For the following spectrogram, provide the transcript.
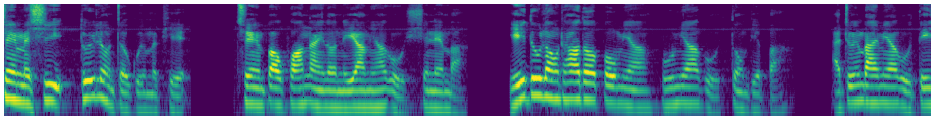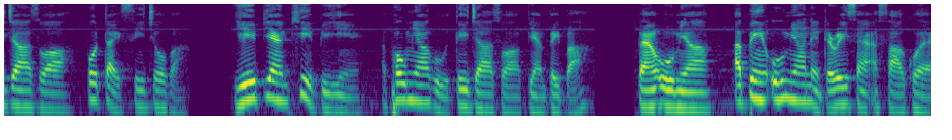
ချင်းမရှိသွေးလွန်တုပ်ကွေးမဖြစ်ချင်းပေါက်ဖွားနိုင်သောနေရာများကို ရှင်းလင်းပါရေတူလောင်ထားသောပုံများဘူးများကိုတွန်ပစ်ပါ အတွင်းပိုင်းများကိုတေးကြစွာပုတ်တိုက်စီးကြောပါရေပြန်ဖြည့်ပြီးရင် အဖုံးများကိုတေးကြစွာ ပြန်ပိတ်ပါပန်းအိုးများအပင်အိုးများနဲ့တရိษံအစာခွက်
